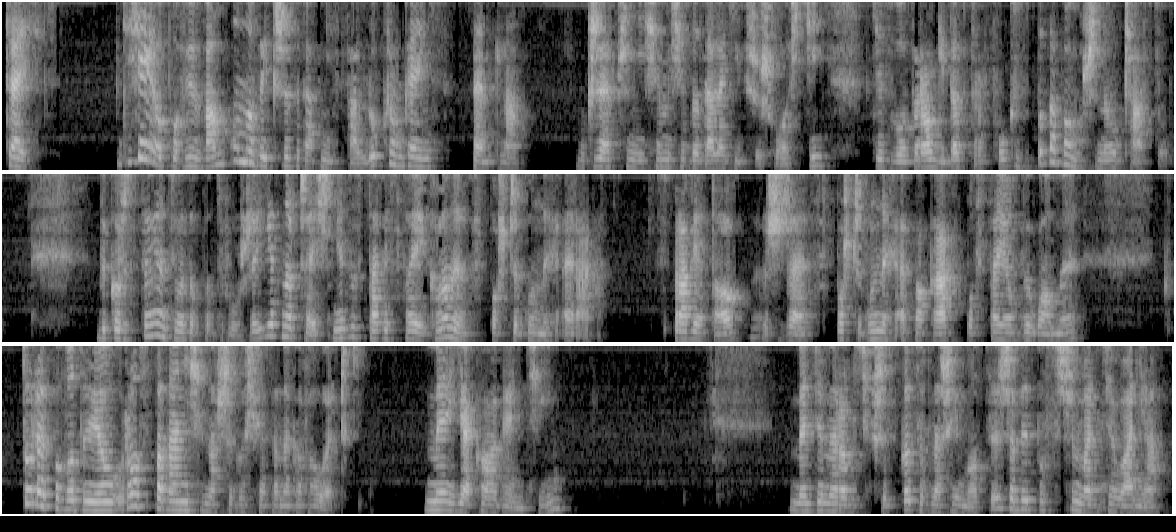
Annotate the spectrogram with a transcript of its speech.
Cześć! Dzisiaj opowiem Wam o nowej grze wydawnictwa Lucrum Games Pętla. W grze przeniesiemy się do dalekiej przyszłości, gdzie złowrogi dr Fuchs zbudował maszynę czasu. Wykorzystując ją do podróży, jednocześnie zostawia swoje klony w poszczególnych erach. Sprawia to, że w poszczególnych epokach powstają wyłomy, które powodują rozpadanie się naszego świata na kawałeczki. My, jako agenci, będziemy robić wszystko, co w naszej mocy, żeby powstrzymać działania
